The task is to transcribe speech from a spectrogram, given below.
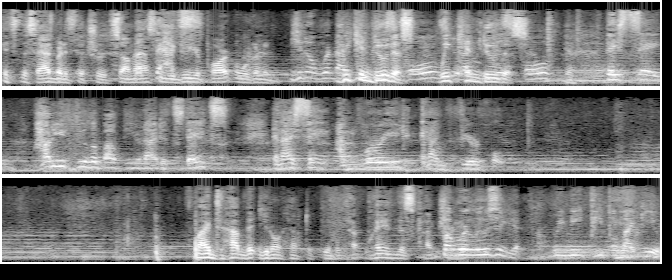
It's the sad, but it's the truth. So I'm But asking you to do your part, and we're going to. You know, when I We do can do this. polls, We can do this poll, Yeah. They say, "How do you feel about the United States?" And I say, "I'm worried and I'm fearful." My job that you don't have to feel that way in this country. But we're losing it. We need people like you,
